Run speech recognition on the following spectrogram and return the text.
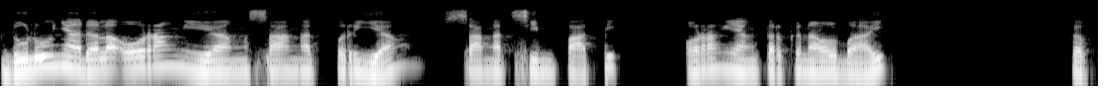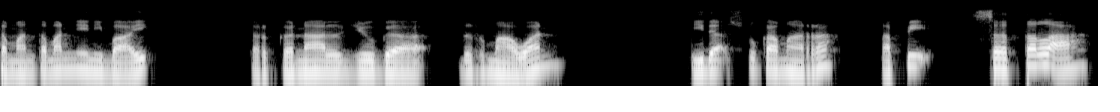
dulunya adalah orang yang sangat periang, sangat simpatik, orang yang terkenal baik, ke teman-temannya ini baik, terkenal juga dermawan, tidak suka marah, tapi setelah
